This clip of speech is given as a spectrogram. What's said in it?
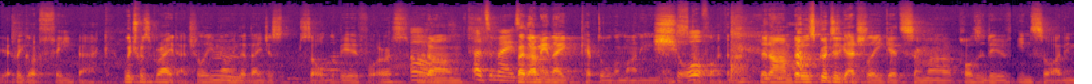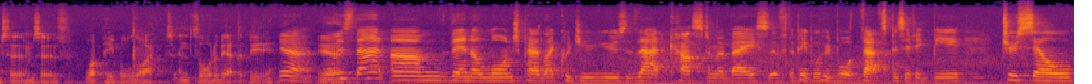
Mm. Yeah, we got feedback, which was great actually, knowing Mm. that they just sold the beer for us. Oh, But um, that's amazing. But I mean, they kept all the money and Sure. stuff like that. But um, but it was good to actually get some uh, positive insight in terms of what people liked and thought about the beer. Yeah. Yeah. Was that um, then a launch pad? Like, could you use that customer base of the people who bought that specific beer to sell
